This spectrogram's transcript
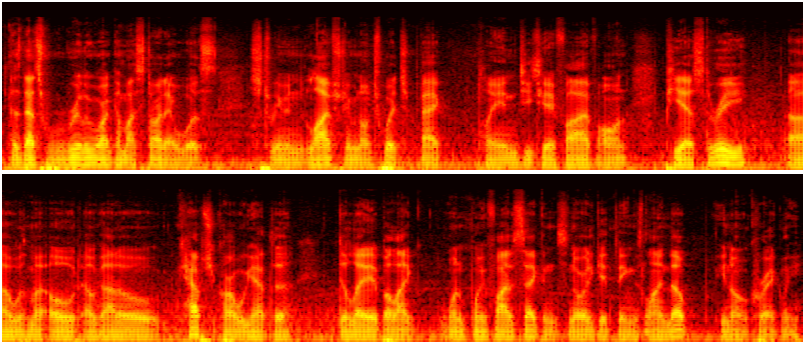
because that's really where I got my start at was streaming, live streaming on Twitch, back playing GTA 5 on PS3 uh, with my old Elgato capture card. We had to delay it by like 1.5 seconds in order to get things lined up, you know, correctly.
